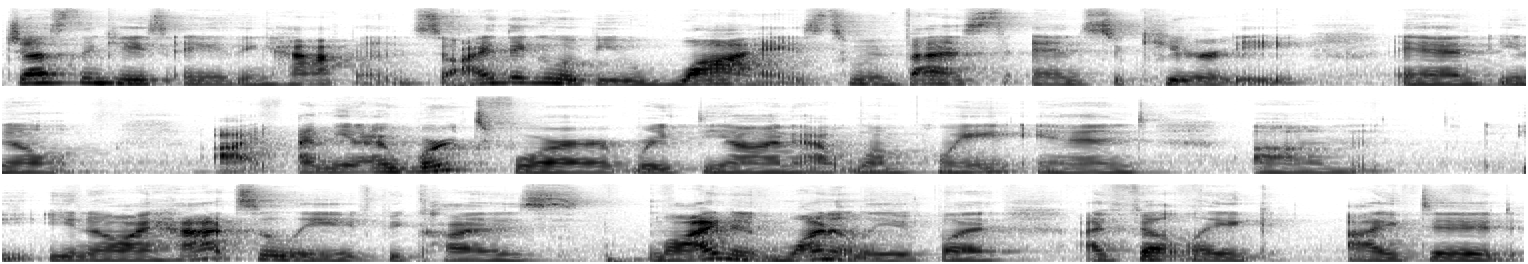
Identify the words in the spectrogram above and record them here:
just in case anything happens. So I think it would be wise to invest in security. And you know, I I mean I worked for Raytheon at one point and um you know, I had to leave because, well, I didn't want to leave, but I felt like I did,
